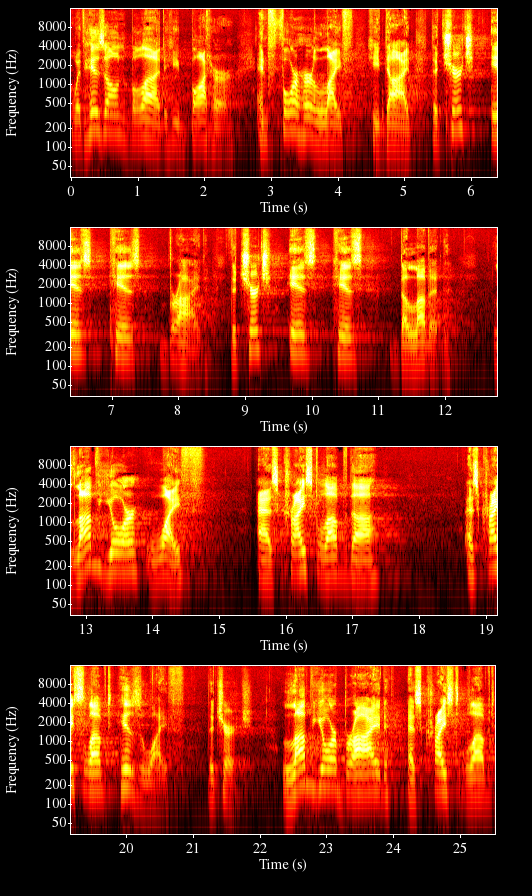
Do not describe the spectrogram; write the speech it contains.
with his own blood he bought her. And for her life he died. The church is his bride. The church is his beloved. Love your wife as Christ loved the as Christ loved his wife, the church. Love your bride as Christ loved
